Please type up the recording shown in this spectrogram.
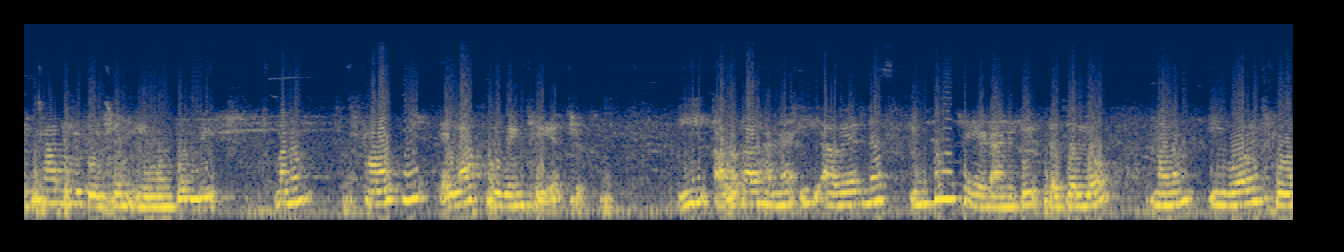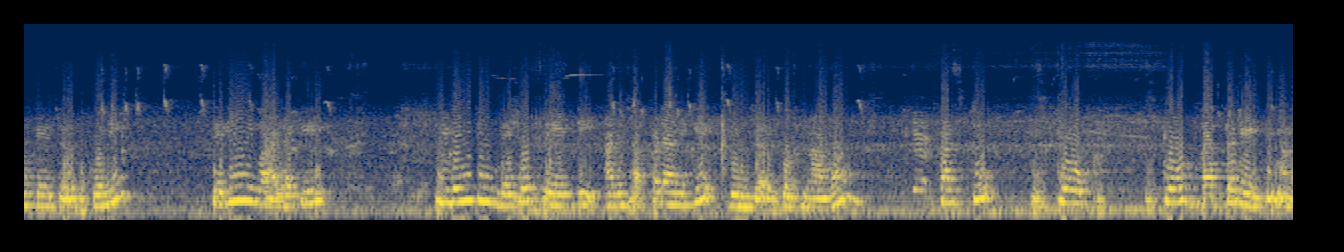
రిహాబిలిటేషన్ ఏముంటుంది? మనం స్ట్రోక్ని ఎలా ప్రివెంట్ చేయొచ్చు? ఈ అవగాహన ఈ అవేర్నెస్ ఇంప్రూవ్ చేయడానికి ప్రజల్లో మనం ఈ వరల్డ్ స్ట్రోక్ డే జరుపుకొని తెలియని వాళ్ళకి ప్రివెంటివ్ మెషర్స్ ఏంటి అని చెప్పడానికి దీన్ని జరుపుకుంటున్నాము. ఫస్ట్ స్ట్రోక్ స్ట్రోక్ బర్డన్ ఏంటి మన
